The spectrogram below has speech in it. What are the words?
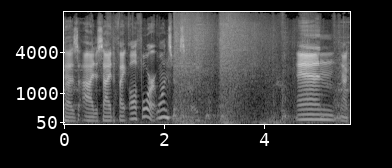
Because I decided to fight all four at once, basically. And... okay.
